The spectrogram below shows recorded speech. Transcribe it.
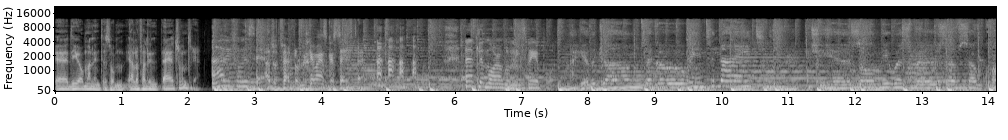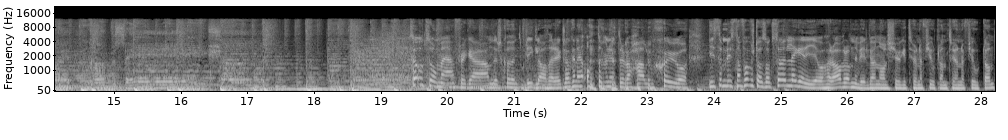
Eh, Det gör man inte som, i alla fall inte, nej jag tror inte det. Nej, vi får väl se. Jag tror tvärtom, det ska vara ganska safe där. Äntligen morgon på Mix Megapol. I hear the drums echoing tonight. And she hears only whispers of some quiet conversation. Toto med Africa. Anders kunde inte bli gladare. Klockan är åtta minuter över halv sju. Och ni som lyssnar får förstås också lägga i och höra av er om ni vill. Vi har 020 314 314.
